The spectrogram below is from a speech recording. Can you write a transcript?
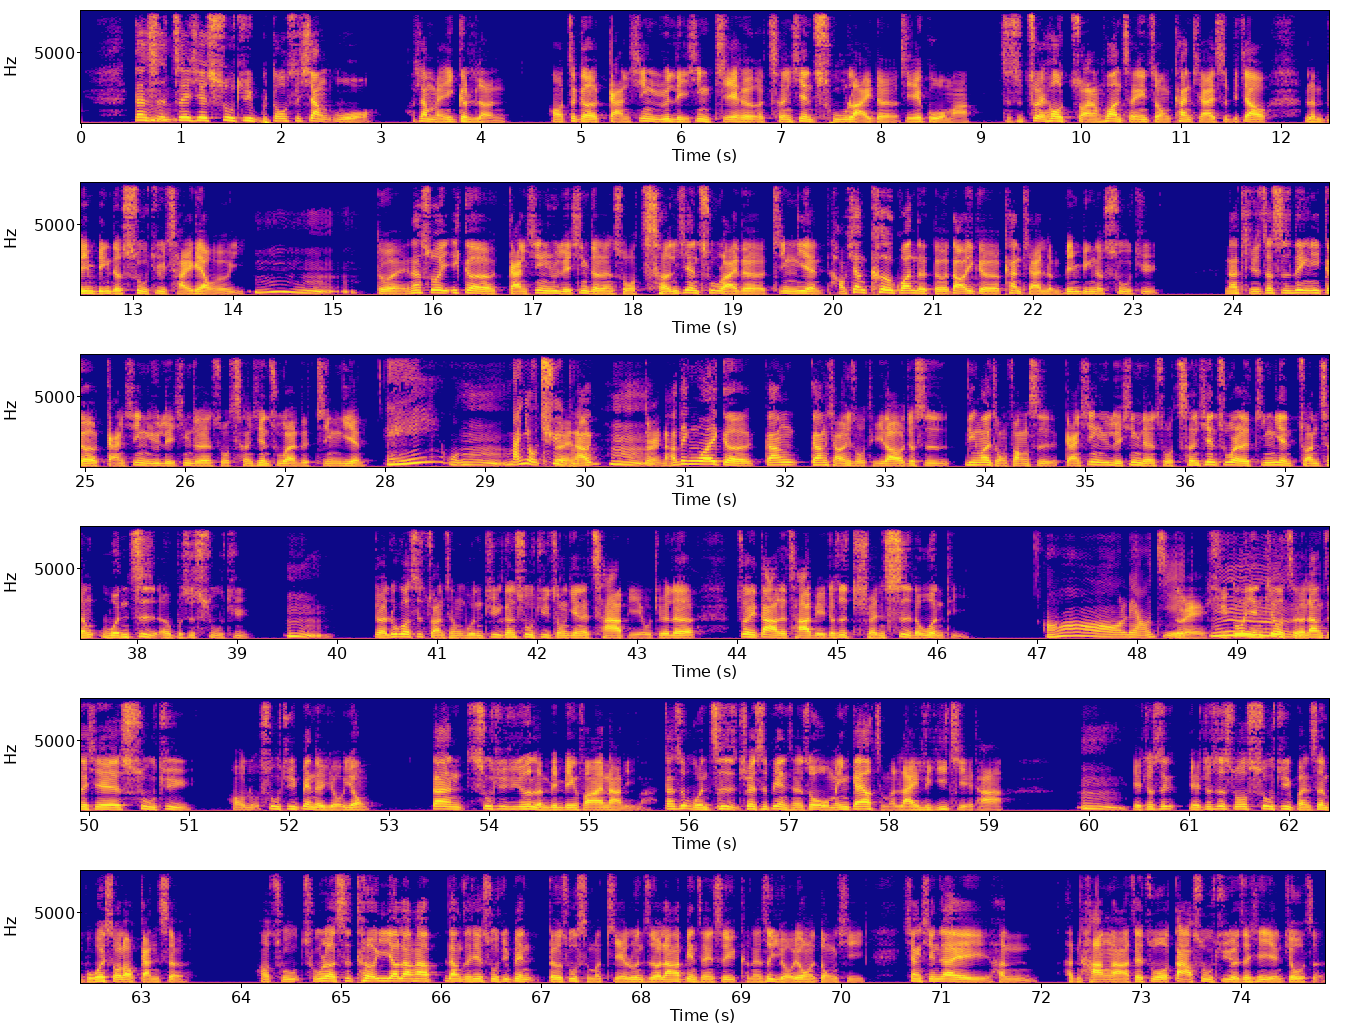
但是这些数据不都是像我，好像每一个人。哦，这个感性与理性结合而呈现出来的结果吗？只是最后转换成一种看起来是比较冷冰冰的数据材料而已。嗯，对。那所以一个感性与理性的人所呈现出来的经验，好像客观的得到一个看起来冷冰冰的数据。那其实这是另一个感性与理性的人所呈现出来的经验。诶，我嗯，蛮有趣的。对，然后，嗯，对，然后另外一个刚刚小英所提到的，就是另外一种方式，感性与理性的人所呈现出来的经验转成文字，而不是数据。嗯，对，如果是转成文句跟数据中间的差别，我觉得最大的差别就是诠释的问题。哦，了解。对，许多研究者让这些数据，好，数据变得有用。但数据就是冷冰冰放在那里嘛，但是文字却是变成说，我们应该要怎么来理解它？嗯，也就是也就是说，数据本身不会受到干涉。好，除除了是特意要让它让这些数据变得出什么结论之后，让它变成是可能是有用的东西。像现在很很夯啊，在做大数据的这些研究者，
